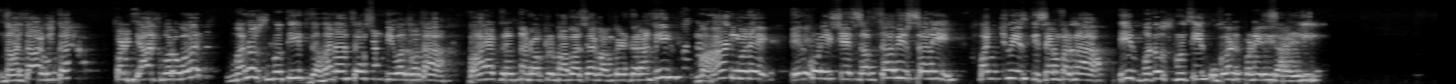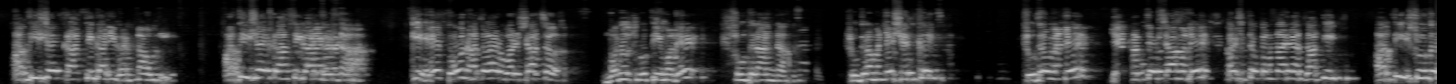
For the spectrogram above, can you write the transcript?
नाताळ होता पण त्याचबरोबर मनुस्मृती दहनाचा पण दिवस होता. भारतरत्न डॉक्टर बाबासाहेब आंबेडकरांनी महाडमध्ये एकोणीसशे सत्तावीस साली पंचवीस डिसेंबरला ही मनुस्मृती उघडपणे जाळली. अतिशय क्रांतिकारी घटना होती. अतिशय क्रांतिकारी घटना की हे दोन हजार वर्षाचं मनुस्मृतीमध्ये शूद्रांना. शूद्र म्हणजे शेतकरी. शूद्र म्हणजे जे प्रत्यक्षामध्ये कष्ट करणाऱ्या जाती. अतिशूद्र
